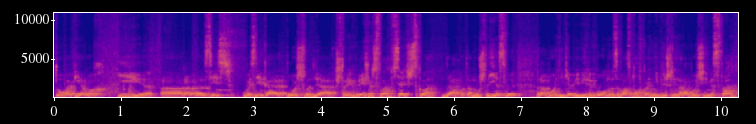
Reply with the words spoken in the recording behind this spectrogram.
то, во-первых, и э, здесь возникает почва для штрейхбрехерства всяческого, да, потому что если работники объявили полную забастовку, они не пришли на рабочие места,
